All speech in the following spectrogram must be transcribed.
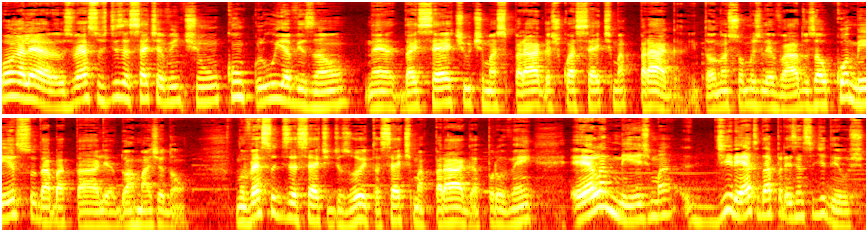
Bom, galera, os versos 17 a 21 conclui a visão né, das sete últimas pragas com a sétima praga. Então, nós somos levados ao começo da batalha do Armagedon. No verso 17 e 18, a sétima praga provém ela mesma direto da presença de Deus.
